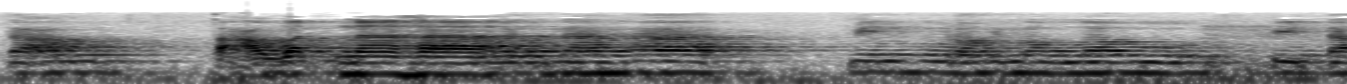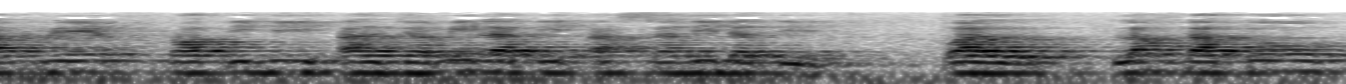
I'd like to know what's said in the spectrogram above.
ta'awud ta'awadnaha ta'awadnaha minhu rahimallahu fi takrir ratihi al-jamilati as-sadidati wal lafdatu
